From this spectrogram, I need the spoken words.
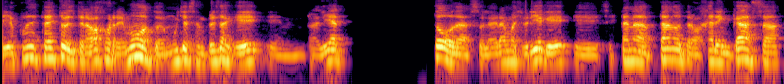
Y después está esto del trabajo remoto, de muchas empresas que en realidad todas o la gran mayoría que eh, se están adaptando a trabajar en casa.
